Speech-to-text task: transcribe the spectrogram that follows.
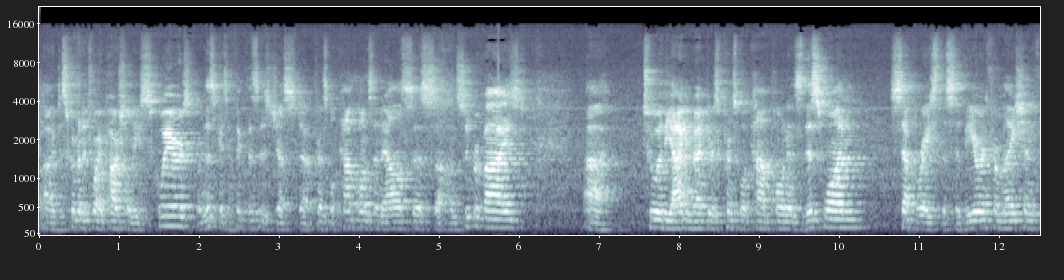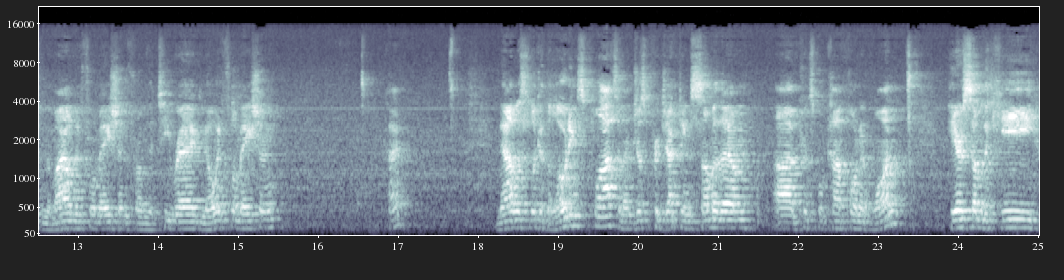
uh, discriminatory partial least squares. In this case, I think this is just uh, principal components analysis uh, unsupervised. Uh, two of the eigenvectors, principal components. This one separates the severe inflammation from the mild inflammation from the Treg, no inflammation. Okay. Now let's look at the loadings plots, and I'm just projecting some of them on principal component one. Here's some of the key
